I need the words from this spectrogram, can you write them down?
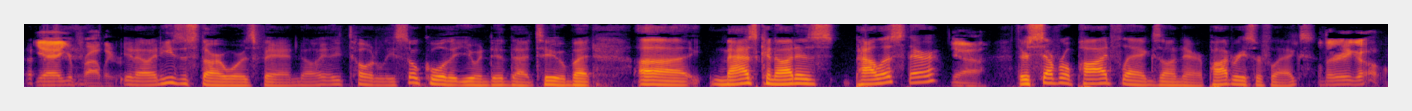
Yeah, you're probably right. you know, and he's a Star Wars fan. No, he, totally. So cool that Ewan did that too. But uh Maz Kanata's palace there, Yeah. there's several pod flags on there, pod racer flags. Well, there you go.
